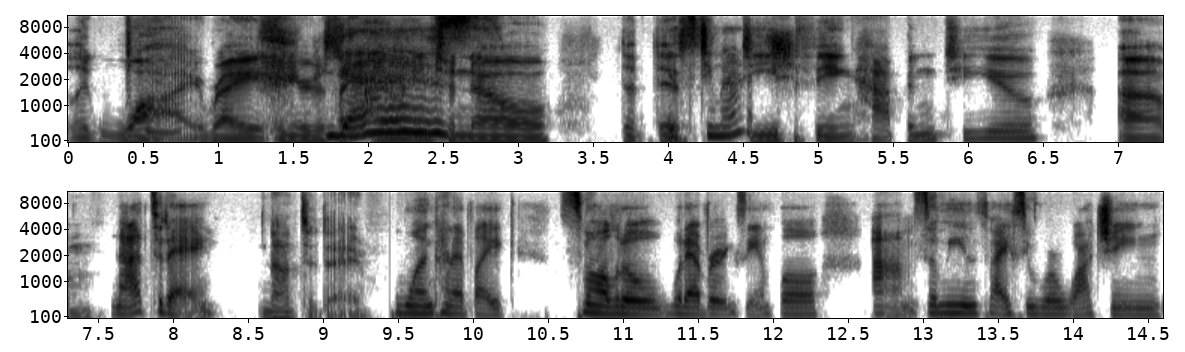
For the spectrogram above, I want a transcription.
like why?" Right? And you're just yes. like, "I don't need to know that this deep thing happened to you." Um, not today. Not today. One kind of like small little whatever example. Um, so me and Spicy were watching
